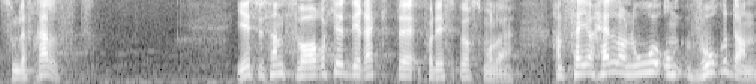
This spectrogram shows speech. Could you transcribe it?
som blir frelst. Jesus han svarer ikke direkte på det spørsmålet. Han sier heller noe om hvordan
